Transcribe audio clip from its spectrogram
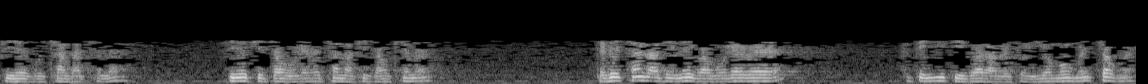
ဆင်းရဲကိုချမ်းသာဖြစ်မယ်ဆင်းရဲဖြစ်ကြောင်းကိုလည်းချမ်းသာဖြစ်ကြောင်းဖြစ်မယ်တကယ်ချမ်းသာတဲ့နိဗ္ဗာန်ကိုလည်းပဲအတိအကျတည်သွားတာပဲဆိုရင်ယုံမုံမကြောက်မယ်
